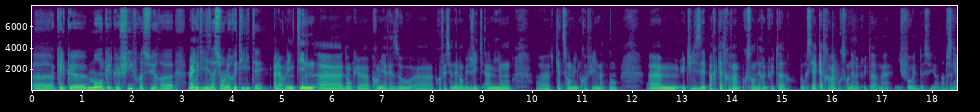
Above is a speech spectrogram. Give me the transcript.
Euh, quelques mots, mm. quelques chiffres sur euh, leur utilisation, leur utilité? Alors, LinkedIn, euh, donc premier réseau professionnel en Belgique, 1 million 400 000 profils maintenant. Euh, utilisé par 80% des recruteurs. Donc s'il y a 80% des recruteurs, ben, il faut être dessus, hein, puisque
